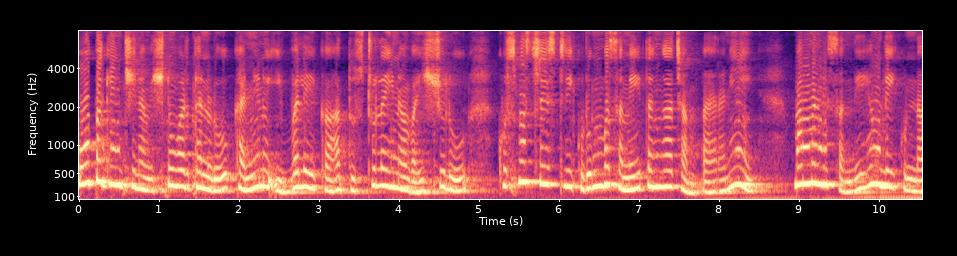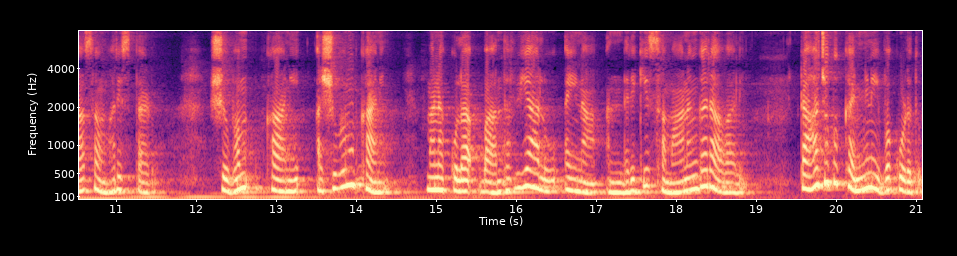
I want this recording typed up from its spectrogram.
కోపగించిన విష్ణువర్ధనుడు కన్యను ఇవ్వలేక దుష్టులైన వైశ్యులు కుసుమశ్రేష్ఠిని కుటుంబ సమేతంగా చంపారని మమ్మల్ని సందేహం లేకుండా సంహరిస్తాడు. శుభం కానీ అశుభం కానీ మన కుల బాంధవ్యాలు అయిన అందరికీ సమానంగా రావాలి. రాజుకు కన్యను ఇవ్వకూడదు.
